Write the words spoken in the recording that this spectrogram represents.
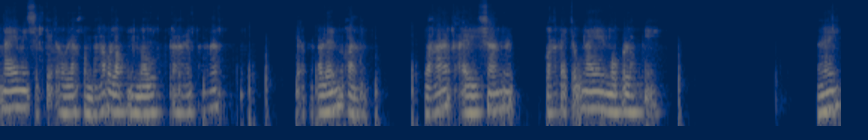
Này mình sẽ kéo ra khoảng ba block như dạ, một hai ba kéo lên khoảng quá cái sang qua cái chỗ này một block nhỉ? Đấy.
